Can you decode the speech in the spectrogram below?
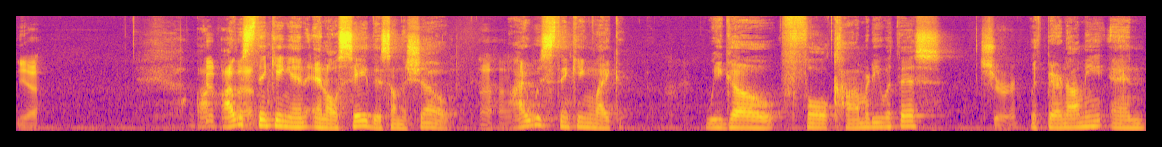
yeah. I, I was thinking, and, and I'll say this on the show. Uh-huh. I was thinking like we go full comedy with this Sure. with Bear Nami, and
